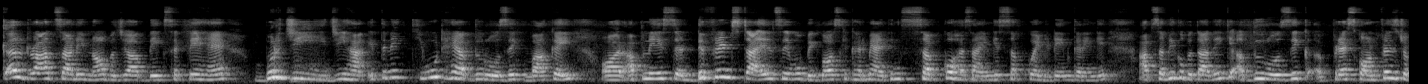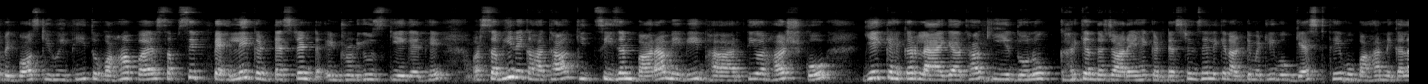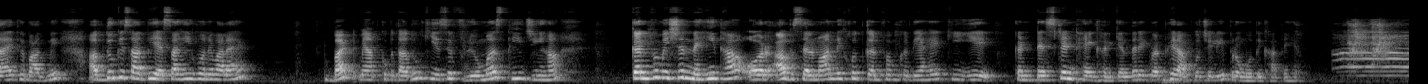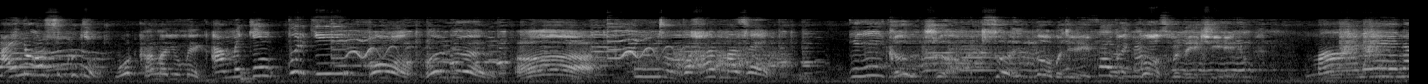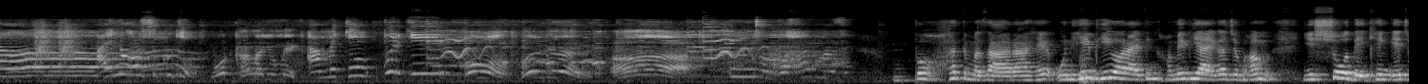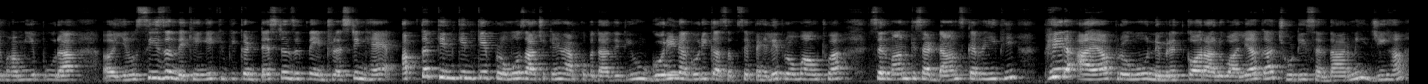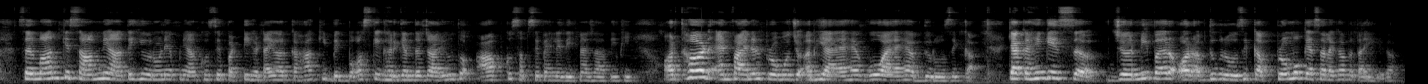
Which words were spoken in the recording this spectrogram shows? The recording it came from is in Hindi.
कल रात साढ़े नौ बजे आप देख सकते हैं, बुर्जी। जी हाँ इतने क्यूट है अब्दुल रोजिक, वाकई। और अपने इस डिफरेंट स्टाइल से वो बिग बॉस के घर में आई थिंक सबको हंसाएँगे, सबको एंटरटेन करेंगे। आप सभी को बता दें कि अब्दुल रोजिक प्रेस कॉन्फ्रेंस जो बिग बॉस की हुई थी तो वहाँ पर सबसे पहले कंटेस्टेंट इंट्रोड्यूस किए गए थे। और सभी ने कहा था कि सीज़न 12 में भी भारती और हर्ष को ये कहकर लाया गया था कि ये दोनों घर के अंदर जा रहे हैं कंटेस्टेंट्स हैं लेकिन अल्टीमेटली वो गेस्ट थे वो बाहर निकल आए थे बाद में। अब्दू के साथ भी ऐसा ही होने वाला है। बट मैं आपको बता दूँ कि ये सिर्फ़ र्यूमर्स थी जी हाँ कंफर्मेशन नहीं था और अब सलमान ने खुद कंफर्म कर दिया है कि ये कंटेस्टेंट हैं घर के अंदर। एक बार फिर आपको चलिए प्रोमो दिखाते हैं। बिग बॉस में देखिए माने ना I know also cooking. What khana you make? I'm making turkey. Oh, burger. Ah. हम्म, बहुत मजे बहुत मज़ा आ रहा है। उन्हें भी और आई थिंक हमें भी आएगा जब हम ये शो देखेंगे, जब हम ये पूरा यू नो सीज़न देखेंगे, क्योंकि कंटेस्टेंट्स इतने इंटरेस्टिंग है। अब तक किन किन के प्रोमोज आ चुके हैं, मैं आपको बता देती हूँ। गोरी नागोरी का सबसे पहले प्रोमो आउट हुआ। सलमान के साथ डांस कर रही थी। फिर आया प्रोमो निमृत कौर आलूवालिया का, छोटी सरदारनी। जी हाँ सलमान के सामने आते ही उन्होंने अपनी आँखों से पट्टी हटाई और कहा कि बिग बॉस के घर के अंदर जा रही हूँ तो आपको सबसे पहले देखना चाहती थी। और थर्ड एंड फाइनल प्रोमो जो अभी आया है, वो आया है अब्दुल रोजिक का। क्या कहेंगे इस जर्नी पर और अब्दुल रोजी का प्रोमो कैसा लगा बताइएगा।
